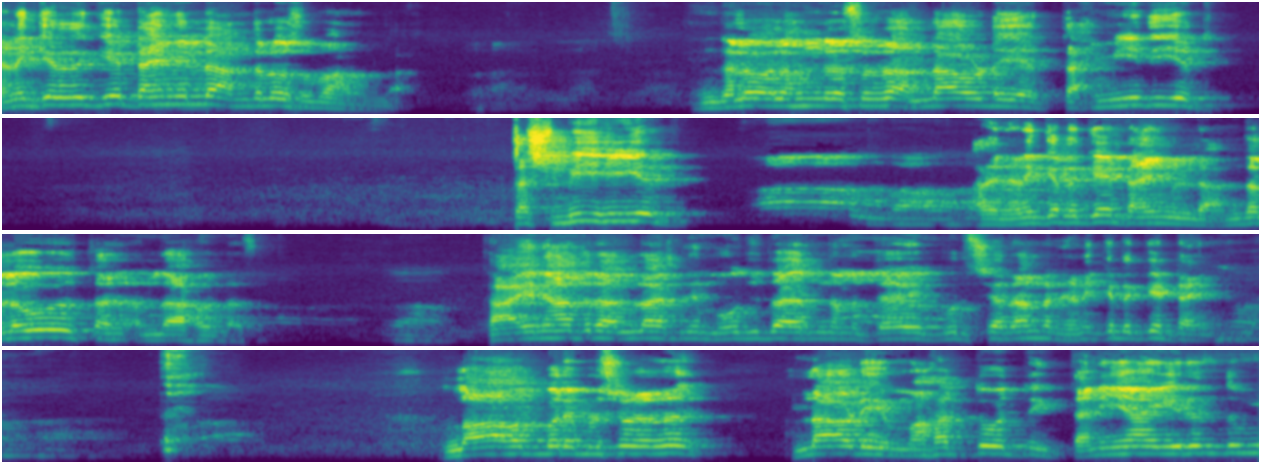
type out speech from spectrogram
நினைக்கிறதுக்கே டைம் இல்லை அந்த அளவு சுபானல்லா இந்த அளவு அலமதுல சொல்கிற அல்லாவுடைய தஹ்மீதியத். தஷ்பீஹியத் அதை நினைக்கிறதுக்கே டைம் இல்லை. அந்த அளவு அல்லாஹ் அல்லாஹ் காயினாத்துல அல்லாஹ் எப்படி மௌஜூதா இருந்து நம்ம தேவை பூர்த்தி செய்யறான்னு நினைக்கிறதுக்கே டைம் அல்லாஹ் அக்பர் எப்படி சொல்றது அல்லாஹ்வுடைய மகத்துவத்தை தனியா இருந்தும்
